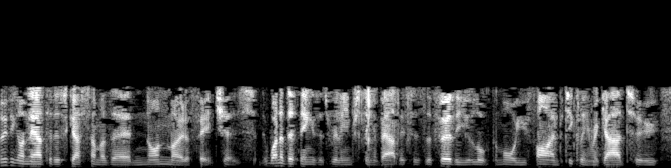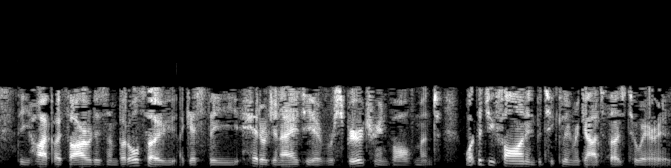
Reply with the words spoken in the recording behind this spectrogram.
Moving on now to discuss some of the non-motor features. One of the things that's really interesting about this is the further you look, the more you find, particularly in regard to the hypothyroidism, but also, I guess, the heterogeneity of respiratory involvement. What did you find in particular in regard to those two areas?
